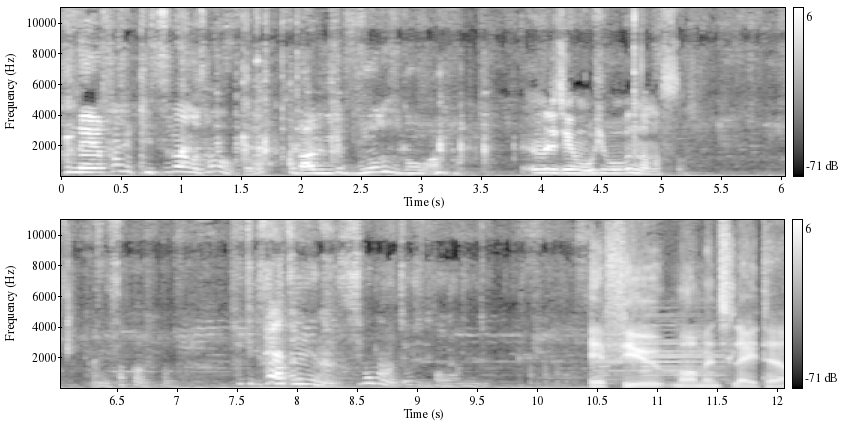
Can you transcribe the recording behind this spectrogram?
근데 사실 기스라는 건 상관없거든? 근데 나는 이게 무너져서 너무 많아. 우리 지금 55분 남았어. 아니 잠깐 잠깐 솔직히 사진 15만 원 찍을 수 있어 언니 A few moments later.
